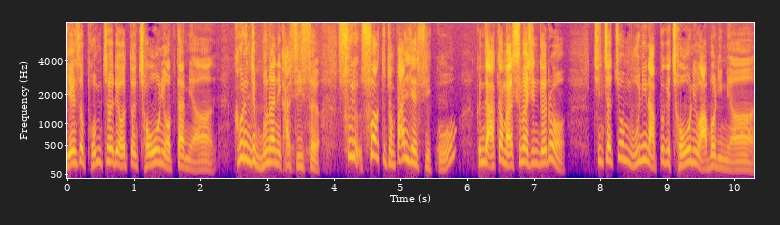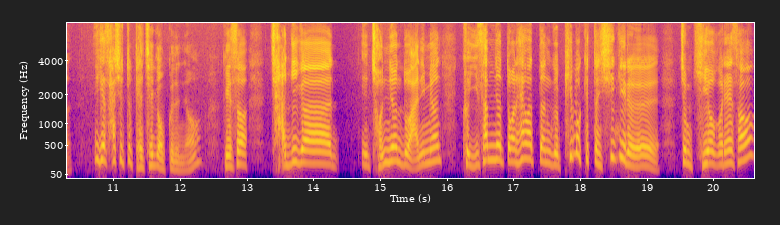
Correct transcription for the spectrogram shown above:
예에서 봄철에 어떤 저온이 없다면 그거는 이제 무난히 갈 수 있어요. 수, 수확도 좀 빨리 할 수 있고. 근데 아까 말씀하신 대로 진짜 좀 운이 나쁘게 저온이 와버리면 이게 사실 또 대책이 없거든요. 그래서 자기가 이 전년도 아니면 그 2, 3년 동안 해왔던 그 피복했던 시기를 좀 기억을 해서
